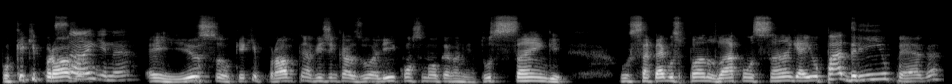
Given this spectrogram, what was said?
Por que que prova? Sangue, né? É isso. O que que prova que a virgem casou ali e consumou o casamento? O sangue. O pega os panos lá com o sangue, aí o padrinho pega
